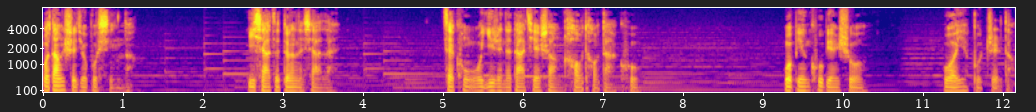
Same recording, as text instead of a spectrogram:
我当时就不行了，一下子蹲了下来，在空无一人的大街上嚎啕大哭。我边哭边说：“我也不知道。”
